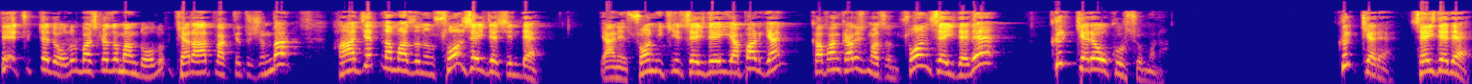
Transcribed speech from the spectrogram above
Teheccüde de olur, başka zaman da olur. Kerahat vakti dışında. Hacet namazının son secdesinde, yani son iki secdeyi yaparken, kafan karışmasın. Son secdede 40 kere okursun bunu. 40 kere secdede.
